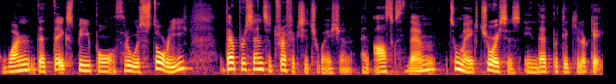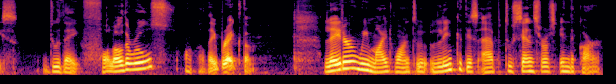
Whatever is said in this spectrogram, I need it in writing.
one that takes people through a story that presents a traffic situation and asks them to make choices in that particular case. Do they follow the rules or will they break them? Later, we might want to link this app to sensors in the car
